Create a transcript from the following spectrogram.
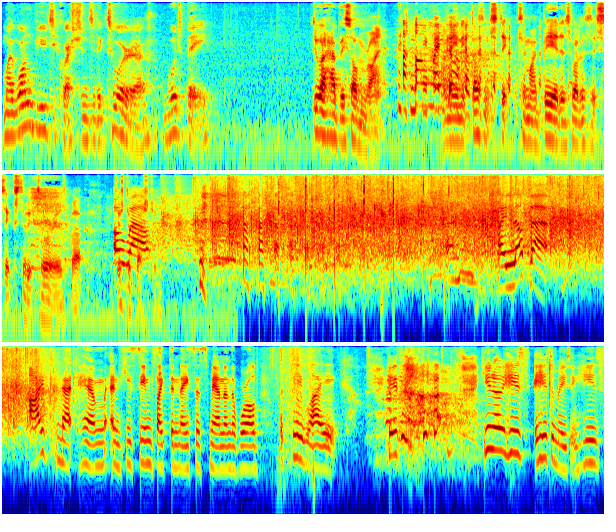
My one beauty question to Victoria would be do I have this on right? Oh my I mean, it doesn't stick to my beard as well as it sticks to Victoria's, but oh, just oh, wow. a question. I love that. I've met him, and he seems like the nicest man in the world. What's he like? He's, you know, he's he's amazing. He's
